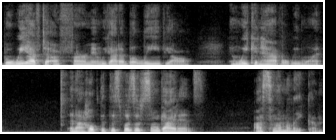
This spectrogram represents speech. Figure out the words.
But we have to affirm it. We got to believe, y'all, and we can have what we want. And I hope that this was of some guidance. Assalamu alaikum.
